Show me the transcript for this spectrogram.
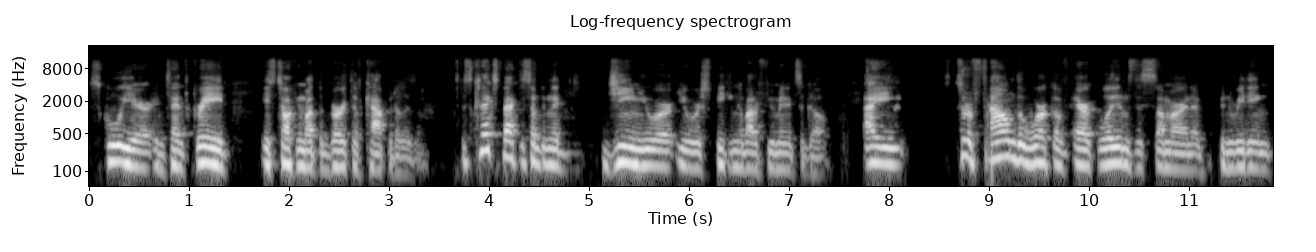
school year in 10th grade is talking about the birth of capitalism. This connects back to something that Jean, you were you were speaking about a few minutes ago. I sort of found the work of Eric Williams this summer and I've been reading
